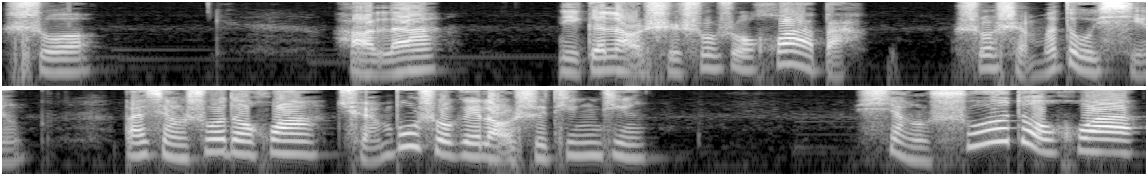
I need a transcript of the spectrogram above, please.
说：“好了，你跟老师说说话吧，说什么都行，把想说的话全部说给老师听听。想说的话。”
